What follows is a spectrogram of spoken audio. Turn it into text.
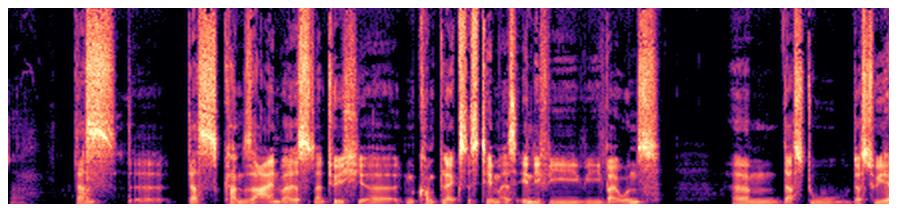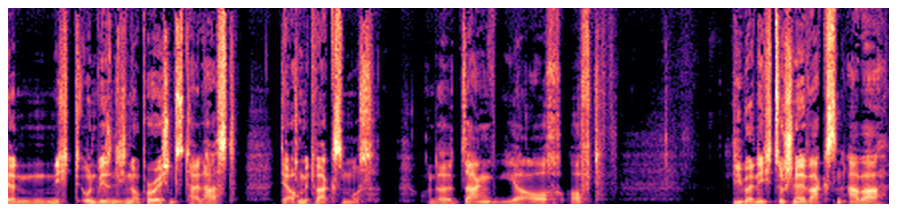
Ja. Das, äh, das kann sein, weil es natürlich äh, ein komplexes Thema ist, ähnlich wie, wie bei uns, ähm, dass du, dass du hier nicht unwesentlichen Operations-Teil hast, der auch mitwachsen muss. Und da sagen wir auch oft, lieber nicht so schnell wachsen, aber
